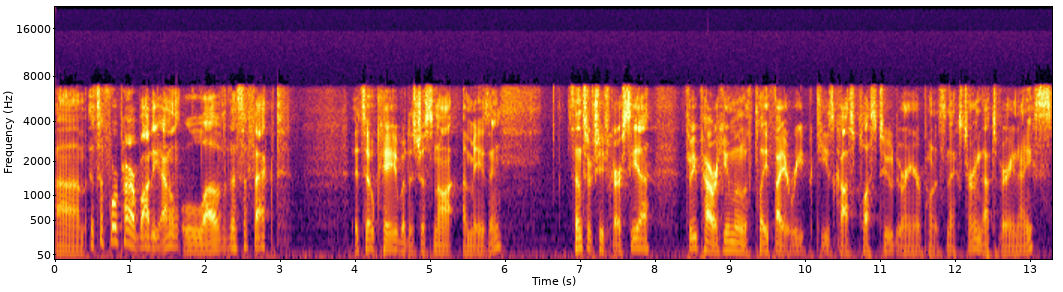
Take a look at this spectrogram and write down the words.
Um, it's a four power body. I don't love this effect. It's okay, but it's just not amazing. Sensor Chief Garcia, 3 power human with play fight reap. Keys cost plus 2 during your opponent's next turn. That's very nice.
